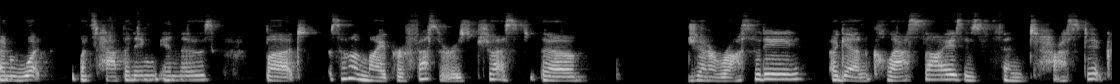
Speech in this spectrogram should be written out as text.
and what what's happening in those. But some of my professors, just the generosity, again, class size is fantastic.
